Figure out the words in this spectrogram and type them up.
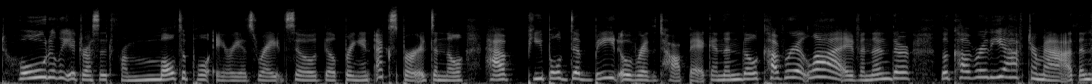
totally address it from multiple areas, right? So they'll bring in experts and they'll have people debate over the topic and then they'll cover it live and then they're they'll cover the aftermath and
